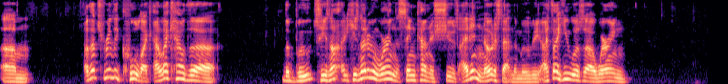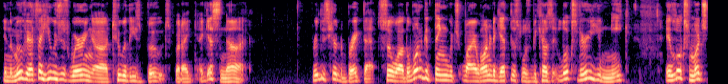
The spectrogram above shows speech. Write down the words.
Um, oh, that's really cool. Like, I like how the the boots. He's not. He's not even wearing the same kind of shoes. I didn't notice that in the movie. I thought he was uh, wearing. In the movie, I thought he was just wearing uh, two of these boots, but I, I guess not. Really scared to break that. So uh, the one good thing, which why I wanted to get this, was because it looks very unique it looks much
